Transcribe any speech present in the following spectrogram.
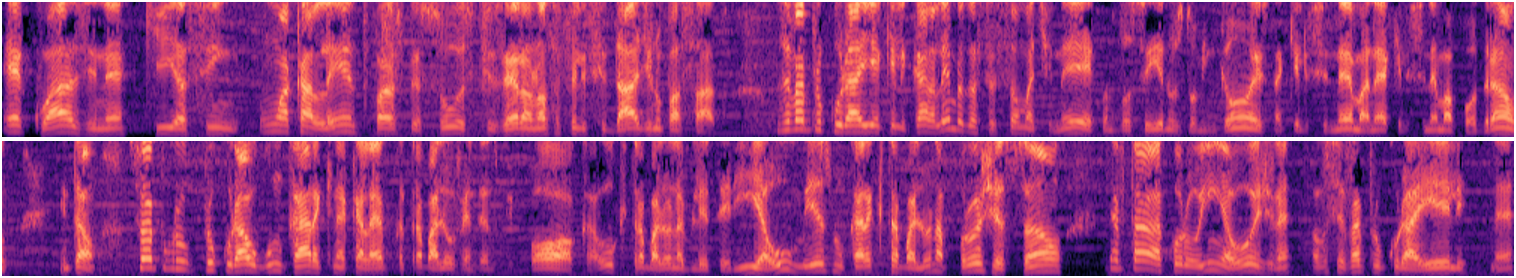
É quase, né, que assim, um acalento para as pessoas que fizeram a nossa felicidade no passado. Você vai procurar aí aquele cara, lembra da sessão matinê, quando você ia nos domingões, naquele cinema, né, aquele cinema podrão? Então, você vai pro- procurar algum cara que naquela época trabalhou vendendo pipoca, ou que trabalhou na bilheteria, ou mesmo o cara que trabalhou na projeção, Deve estar a coroinha hoje, né? Mas você vai procurar ele, né?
